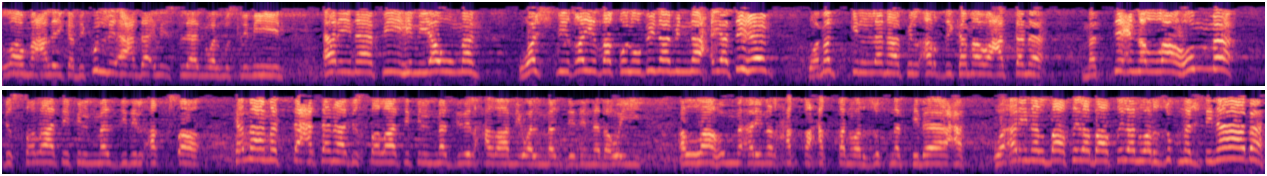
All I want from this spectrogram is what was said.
اللهم عليك بكل أعداء الإسلام والمسلمين. أرنا فيهم يوما واشف غيظ قلوبنا من ناحيتهم ومكن لنا في الأرض كما وعدتنا. متعنا اللهم بالصلاة في المسجد الأقصى كما متعتنا بالصلاة في المسجد الحرام والمسجد النبوي. اللهم أرنا الحق حقا وارزقنا اتباعه وأرنا الباطل باطلا وارزقنا اجتنابه.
